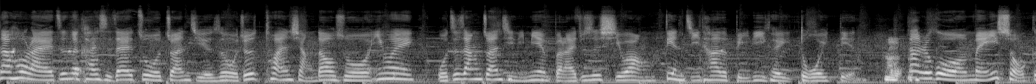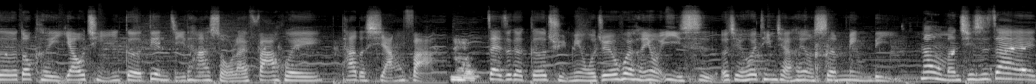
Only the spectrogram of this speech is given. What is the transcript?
那后来真的开始在做专辑的时候，我就突然想到说，因为我这张专辑里面本来就是希望电吉他的比例可以多一点。嗯。那如果每一首歌都可以邀请一个电吉他手来发挥他的想法，嗯，在这个歌曲里面，我觉得会很有意思，而且会听起来很有生命力。那我们其实，在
